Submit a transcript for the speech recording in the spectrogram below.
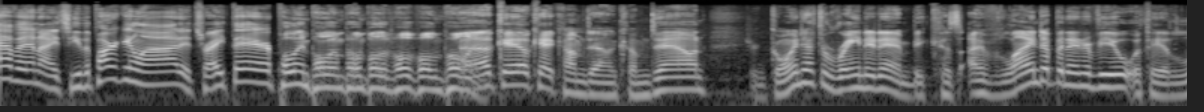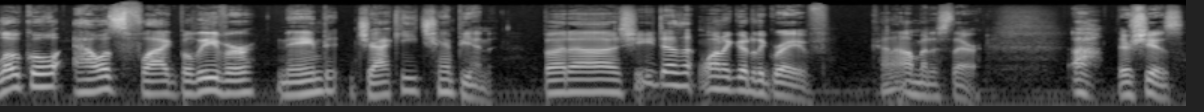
Gavin, I see the parking lot. It's right there. Pulling, pulling, pulling, pulling, pulling, pulling, pulling. Okay, okay, calm down, calm down. You're going to have to rein it in because I've lined up an interview with a local Alice Flagg believer named Jackie Champion. But uh, she doesn't want to go to the grave. Kind of ominous there. Ah, there she is.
